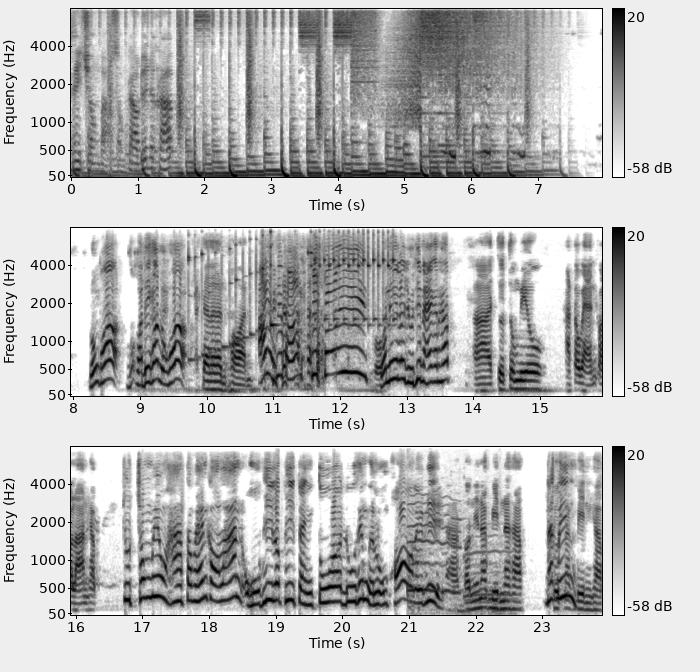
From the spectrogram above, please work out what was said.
ให้ช่องบ่าวสองดาวด้วยนะครับหลวงพ่อสวัสดีครับหลวงพ่อเจริญพร เอ้าพี่ผมเฮ้ยวันนี้เราอยู่ที่ไหนกันครับ อ่าจุดชมวิวหาดตะแหวนเกาะล้านครับ จุดชมวิวหาดตะแหวนเก่อล้าน โอ้โหพี่แล้วพี่แต่งตัวดูที่เหมือนหลวงพ่อเลยพี่ อ่าตอนนี้นักบินนะครับนักชุดบินนักบินครับ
